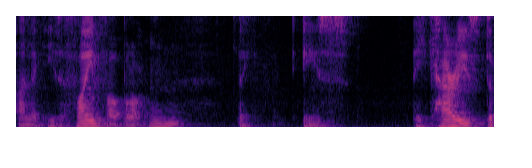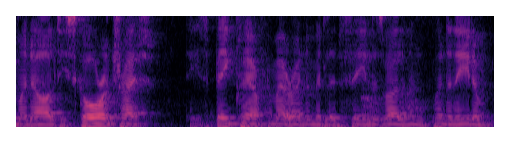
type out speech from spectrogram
And like he's a fine footballer. Mm. Like he's he carries the Moynalty scoring threat. He's a big player from out around the middle of the field as well when, when they need him.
